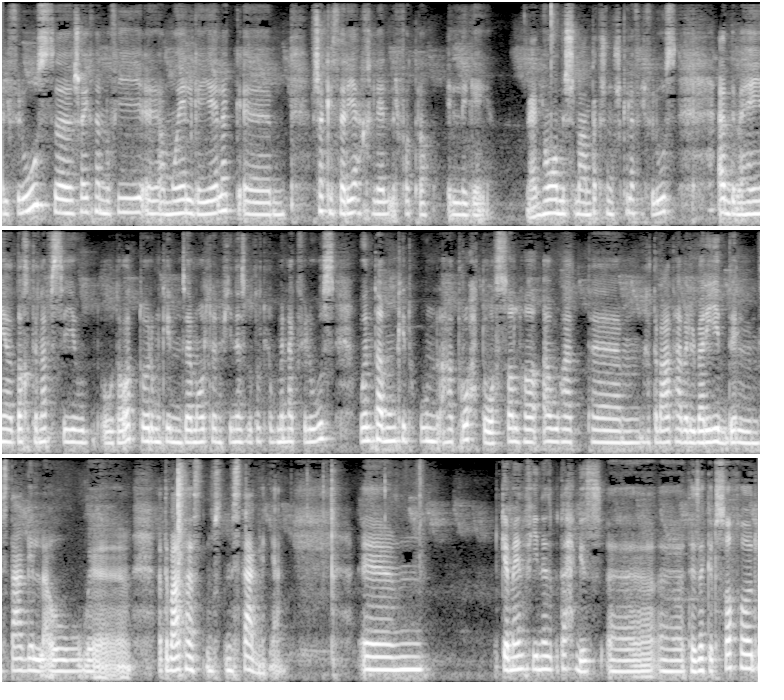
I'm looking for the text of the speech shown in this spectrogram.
الفلوس آه، شايفة إنه في أموال جايالك بشكل سريع خلال الفترة اللي جاية. يعني هو مش ما عندكش مشكلة في الفلوس قد ما هي ضغط نفسي وتوتر. ممكن زي ما قلت إن في ناس بتطلب منك فلوس وأنت ممكن تكون هتروح توصلها أو هت هتبعتها بالبريد المستعجل أو هتبعتها مس- مستعجل يعني. كمان في ناس بتحجز آه، آه، تذاكر سفر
